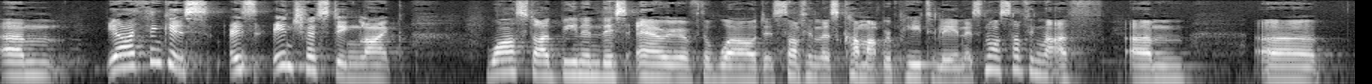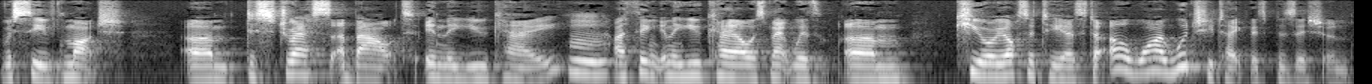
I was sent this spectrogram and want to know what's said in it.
Um, yeah, I think it's it's interesting. Like, whilst I've been in this area of the world, it's something that's come up repeatedly, and it's not something that I've um, uh, received much um, distress about in the UK. I think in the UK, I was met with um, curiosity as to, oh, why would she take this position,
